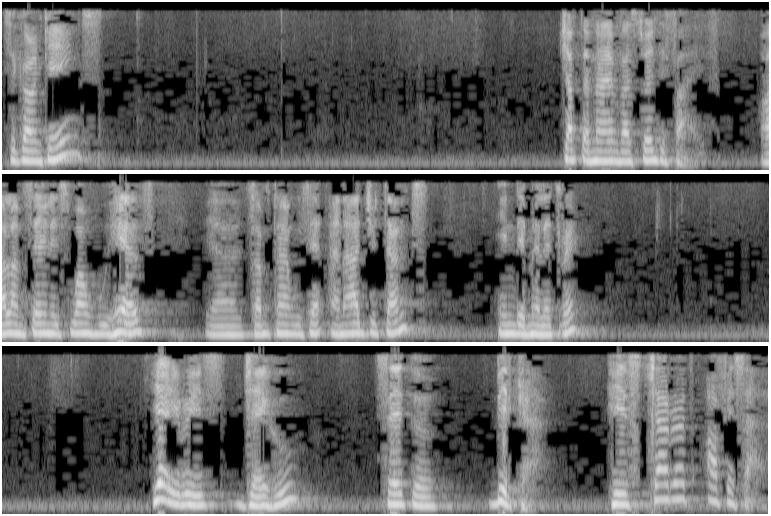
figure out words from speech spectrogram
Second Kings chapter 9, verse 25. All I'm saying is one who helps. Uh, sometimes we say an adjutant in the military. Here he reads Jehu said to Bidkar, his chariot officer,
